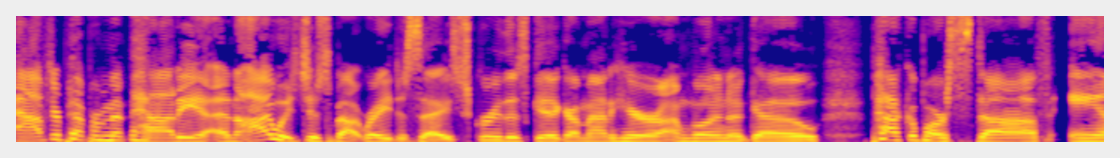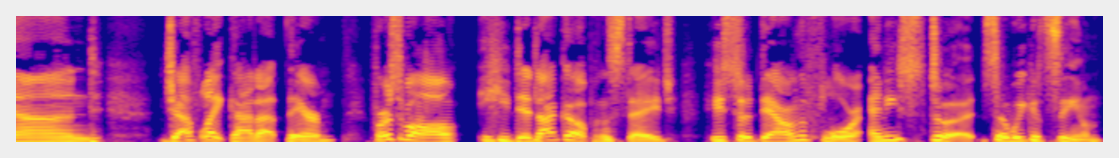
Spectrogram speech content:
after Peppermint Patty, and I was just about ready to say, screw this gig. I'm out of here. I'm going to go pack up our stuff. And Jeff Lake got up there. First of all, he did not go up on the stage. He stood down on the floor and he stood so we could see him.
